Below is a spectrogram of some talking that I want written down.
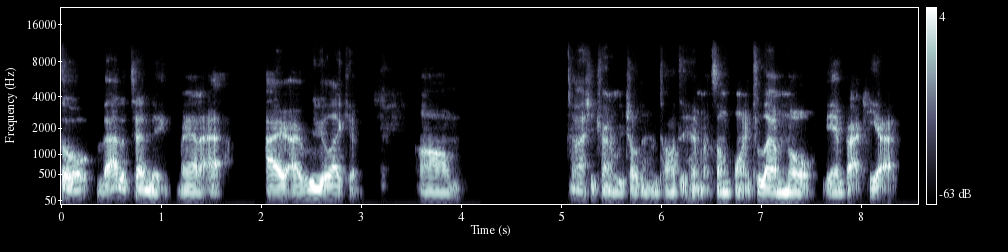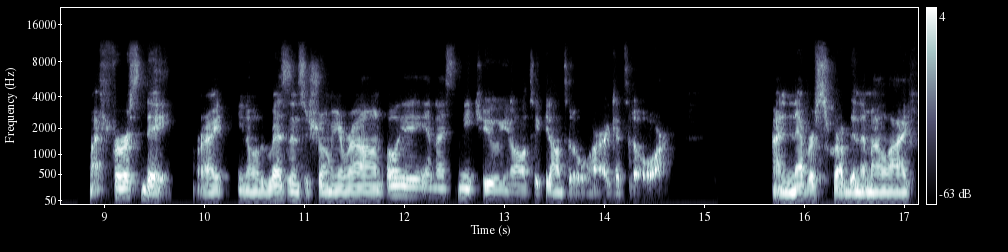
So that attending, man, I I, I really like him. Um, I'm actually trying to reach out to him and talk to him at some point to let him know the impact he had. My first day, right? You know, the residents are showing me around. Oh, yeah, yeah, nice to meet you. You know, I'll take you down to the OR. I get to the OR. I never scrubbed in in my life.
